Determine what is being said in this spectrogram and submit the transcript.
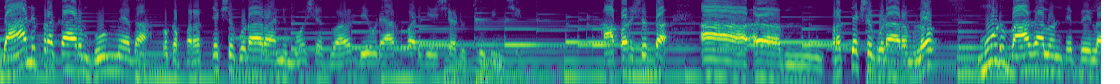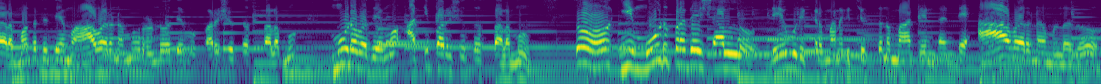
దాని ప్రకారం భూమి మీద ఒక ప్రత్యక్ష గుడారాన్ని మోస ద్వారా దేవుడు ఏర్పాటు చేశాడు చూపించి ఆ పరిశుద్ధ ఆ ప్రత్యక్ష గుడారంలో మూడు భాగాలు ఉంటాయి ప్రియులార. మొదటిదేమో ఆవరణము రెండవదేమో పరిశుద్ధ స్థలము మూడవదేమో అతి పరిశుద్ధ స్థలము. సో ఈ మూడు ప్రదేశాల్లో దేవుడు ఇక్కడ మనకి చెప్తున్న మాట ఏంటంటే ఆవరణములలో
